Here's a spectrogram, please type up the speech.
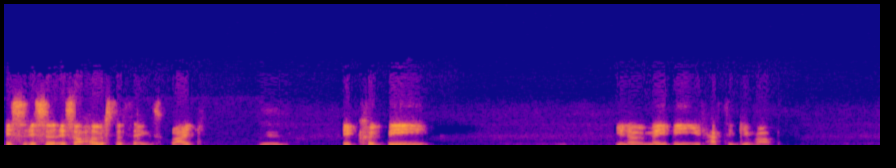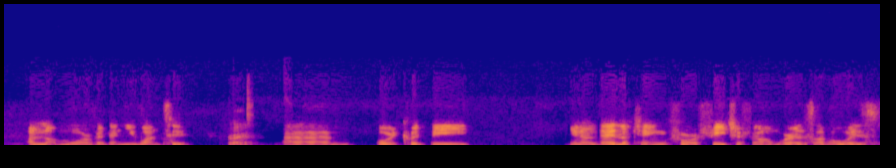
it's it's a it's a host of things. Like Mhm. it could be, you know, maybe you'd have to give up a lot more of it than you want to Right. um, or it could be, you know, they're looking for a feature film, whereas I've always,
